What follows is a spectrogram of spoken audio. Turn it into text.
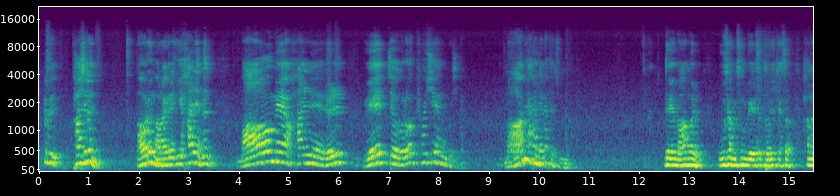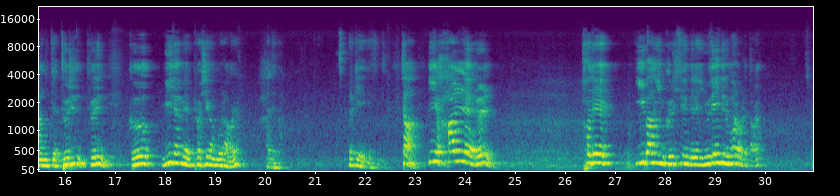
그래서 사실은 바울은 말하기를 이 할례는 마음의 할례를 외적으로 표시하는 것이다. 마음의 할례가 더 중요하다. 내 마음을 우상 숭배에서 돌이켜서 하나님께 드린 드린 그 믿음의 표시가 뭐라고요? 할례다. 그렇게 얘기했습니다. 자, 이 할례를 초대 이방인 그리스도인들에게 유대인들이 뭐라고 그랬다고요?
